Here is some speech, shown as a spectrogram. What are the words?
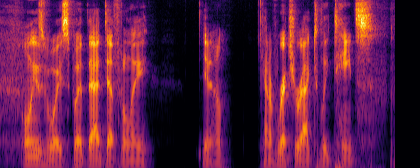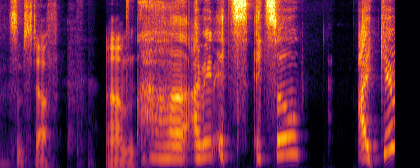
only his voice, but that definitely, you know, kind of retroactively taints some stuff. Um Uh, I mean, it's it's so. I give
